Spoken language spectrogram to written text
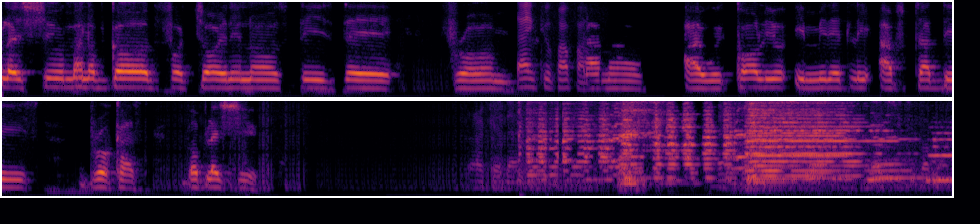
bless you, man of God, for joining us this day from Thank you, Papa. Ghana. I will call you immediately after this broadcast. God bless you. Okay. Bless you too, Papa.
